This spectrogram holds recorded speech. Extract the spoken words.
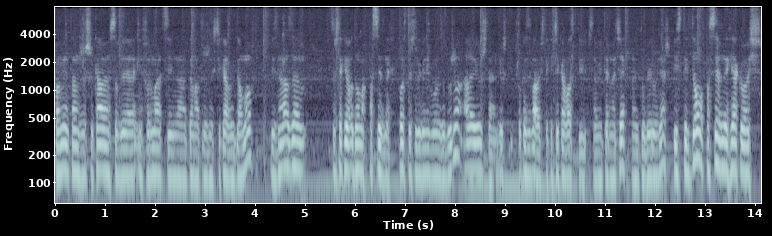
pamiętam, że szukałem sobie informacji na temat różnych ciekawych domów i znalazłem coś takiego o domach pasywnych. W Polsce jeszcze tego nie było za dużo, ale już ten, już pokazywałeś takie ciekawostki w samym internecie, na YouTubie również. I z tych domów pasywnych jakoś,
